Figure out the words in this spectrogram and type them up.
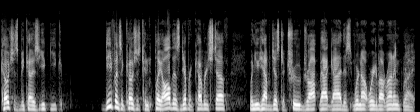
coaches because you, you defensive coaches can play all this different coverage stuff when you have just a true drop back guy that's we're not worried about running. Right.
